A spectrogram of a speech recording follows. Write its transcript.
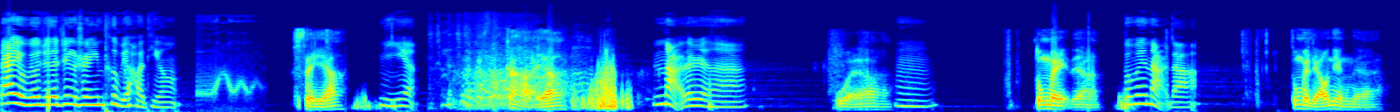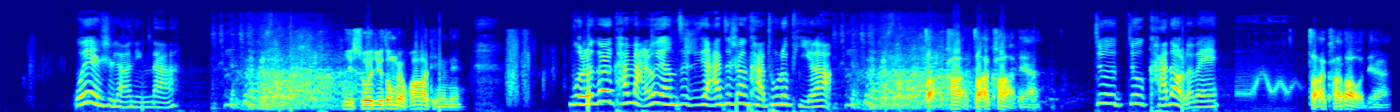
大家有没有觉得这个声音特别好听？谁呀？你。干啥呀？你哪儿的人啊？我呀。嗯。东北的。东北哪儿的？东北辽宁的，我也是辽宁的。你说句东北话我听听。我了个卡马路牙子牙子上卡秃噜皮了。咋卡咋卡的？就就卡倒了呗。咋卡倒的？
